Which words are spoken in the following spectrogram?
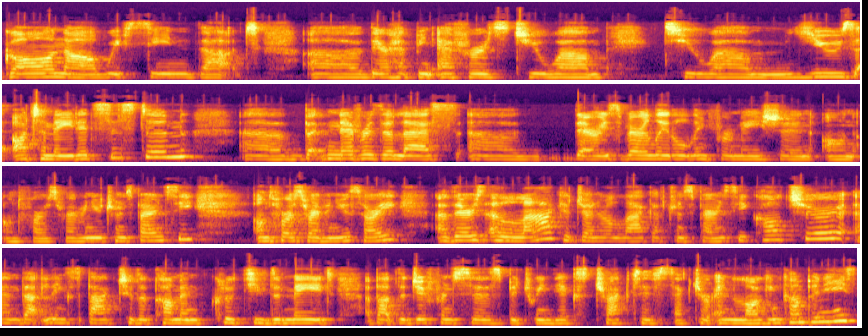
Ghana, we've seen that uh, there have been efforts to um, to um, use automated system, uh, but nevertheless, uh, there is very little information on, on forest revenue transparency on forest revenue, sorry, uh, there is a lack, a general lack of transparency culture, and that links back to the comment Clotilde made about the differences between the extractive sector and logging companies.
